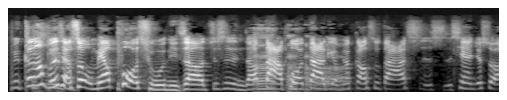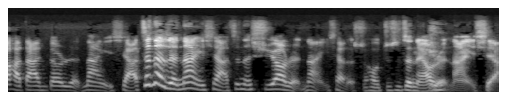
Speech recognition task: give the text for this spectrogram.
因为刚刚不是想说我们要破除，你知道，就是你知道嗯大破大立，我们要告诉大家事实。现在就说好，大家都忍耐一下，真的忍耐一下，真的需要忍耐一下的时候，就是真的要忍耐一下。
